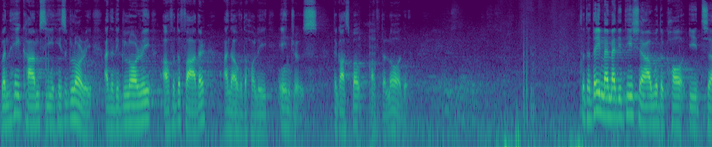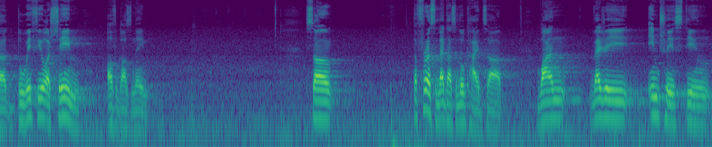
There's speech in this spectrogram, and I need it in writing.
when he comes in his glory and the glory of the Father and of the holy angels. The Gospel of the Lord. So today, my meditation, I would call it uh, Do we feel ashamed of God's name? So, the first, let us look at uh, one very interesting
